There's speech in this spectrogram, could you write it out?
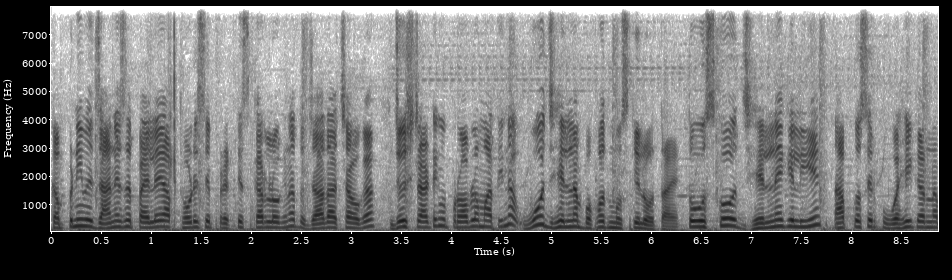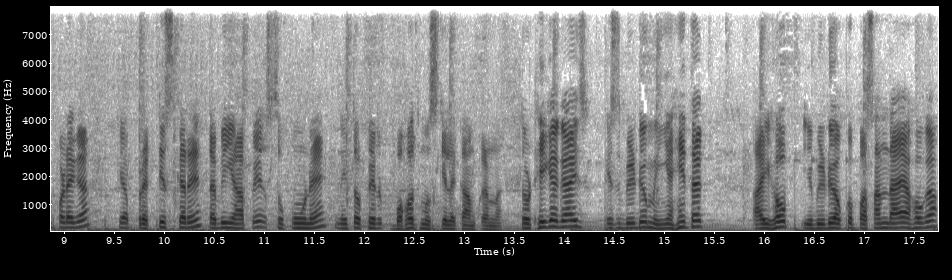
कंपनी में जाने से पहले आप थोड़ी सी प्रैक्टिस कर लोगे ना तो ज़्यादा अच्छा होगा। जो स्टार्टिंग में प्रॉब्लम आती है ना, वो झेलना बहुत मुश्किल होता है। तो उसको झेलने के लिए आपको सिर्फ़ वही करना पड़ेगा कि आप प्रैक्टिस करें, तभी यहाँ पे सुकून है, नहीं तो फिर बहुत मुश्किल है काम करना। तो ठीक है गाइज़ इस वीडियो में यहीं तक। आई होप ये वीडियो आपको पसंद आया होगा।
